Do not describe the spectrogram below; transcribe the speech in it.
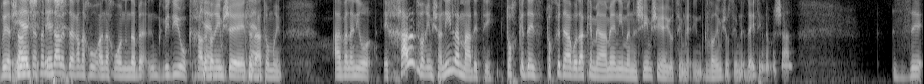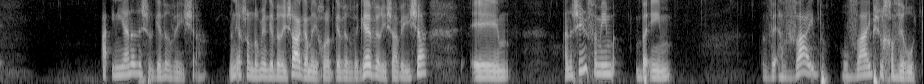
ואפשר יש- להיכנס למיטה, יש- לדרך אנחנו, אנחנו נדבר, בדיוק, אחד כן, הדברים שאת כן. יודעת אומרים. אבל אני, אחד הדברים שאני למדתי, תוך כדי, תוך כדי עבודה כמאמן עם אנשים שיוצאים, עם גברים שיוצאים לדייטינג למשל, זה העניין הזה של גבר ואישה. נניח שאנחנו מדברים על גבר ואישה, גם יכול להיות גבר וגבר, אישה ואישה. אמ, אנשים לפעמים באים, והווייב הוא וייב של חברות.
